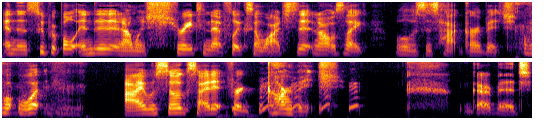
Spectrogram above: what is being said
And then Super Bowl ended and I went straight to Netflix and watched it and I was like, "What was this hot garbage?" What, what? I was so excited for garbage. Garbage.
